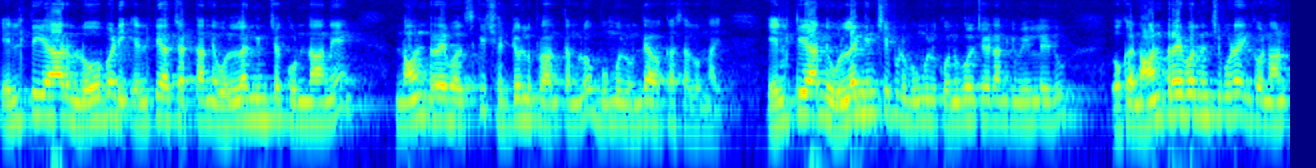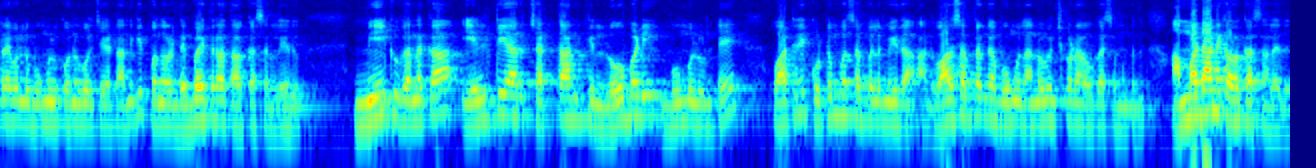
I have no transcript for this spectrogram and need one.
ఎల్టీఆర్ లోబడి ఎల్టీఆర్ చట్టాన్ని ఉల్లంఘించకుండానే నాన్ ట్రైబల్స్కి షెడ్యూల్డ్ ప్రాంతంలో భూములు ఉండే అవకాశాలు ఉన్నాయి. ఎల్టీఆర్ని ఉల్లంఘించి ఇప్పుడు భూములు కొనుగోలు చేయడానికి వీల్లేదు. ఒక నాన్ ట్రైబల్ నుంచి కూడా ఇంకో నాన్ ట్రైబల్ భూములు కొనుగోలు చేయడానికి పంతొమ్మిది వందల డెబ్బై తర్వాత అవకాశం లేదు. మీకు గనక ఎల్టీఆర్ చట్టానికి లోబడి భూములు ఉంటే వాటిని కుటుంబ సభ్యుల మీద వారసత్వంగా భూములు అనుభవించుకోవడం అవకాశం ఉంటుంది. అమ్మడానికి అవకాశం లేదు.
